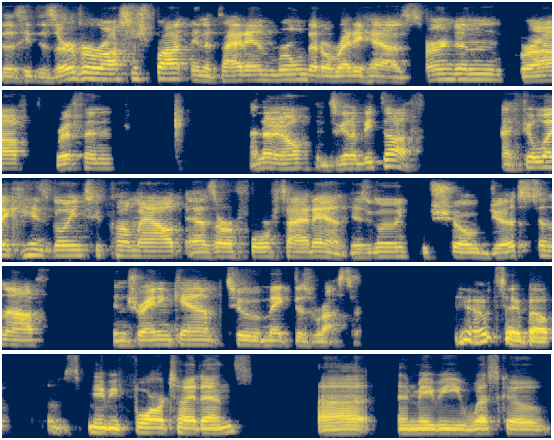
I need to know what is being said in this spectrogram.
Does he deserve a roster spot in a tight end room that already has Herndon, Kroft, Griffin? I don't know. It's going to be tough. I feel like he's going to come out as our fourth tight end. He's going to show just enough in training camp to make this roster. Yeah, I would say about maybe four tight ends, uh, and maybe Wesco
